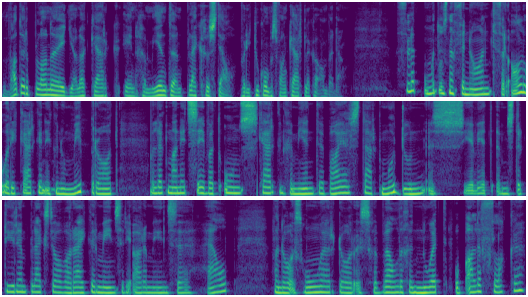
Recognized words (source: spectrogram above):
watter planne het julle kerk en gemeente in plek gestel vir die toekoms van kerklike aanbidding? Flip, omdat ons nou vanaand veral oor die kerk en ekonomie praat, wil ek maar net sê wat ons kerk en gemeente baie sterk moet doen is jy weet 'n struktuur in plek stel waar ryker mense die arme mense help want daar is honger, daar is geweldige nood op alle vlakke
